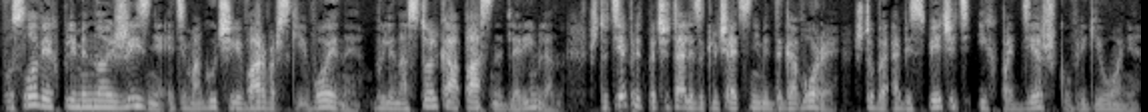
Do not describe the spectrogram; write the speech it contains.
В условиях племенной жизни эти могучие варварские воины были настолько опасны для римлян, что те предпочитали заключать с ними договоры, чтобы обеспечить их поддержку в регионе,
